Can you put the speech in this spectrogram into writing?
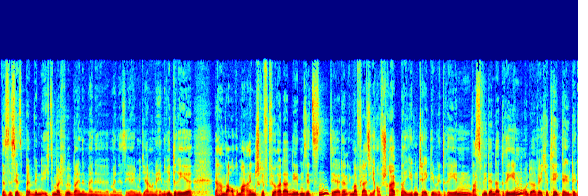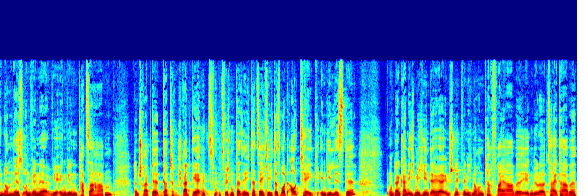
Das ist jetzt, bei, wenn ich zum Beispiel meine, meine, meine Serie mit Jan und Henry drehe, da haben wir auch immer einen Schriftführer daneben sitzen, der dann immer fleißig aufschreibt bei jedem Take, den wir drehen, was wir denn da drehen oder welcher Take der, der genommen ist. Und wenn der, wir irgendwie einen Patzer haben, dann schreibt der, da schreibt der inzwischen tatsächlich, tatsächlich das Wort Outtake in die Liste. Und dann kann ich mich hinterher im Schnitt, wenn ich noch einen Tag frei habe irgendwie oder Zeit habe,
